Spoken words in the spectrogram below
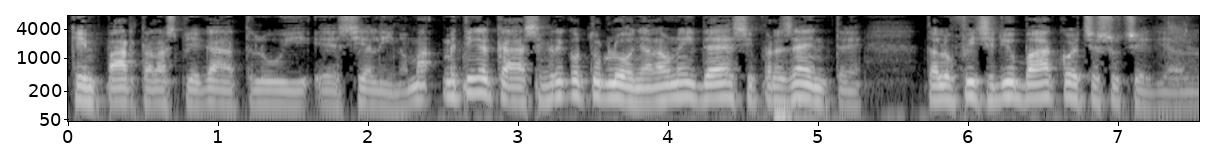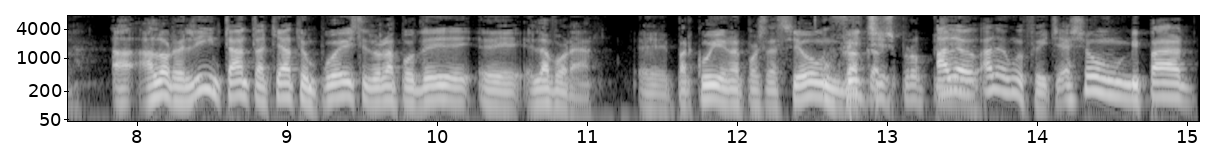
che in parte l'ha spiegato lui eh, Sialino. Ma metti il caso, Enrico Turloni ha un'idea, si presenta dall'ufficio di Ubacco e ci succede? Al... Allora lì intanto a Chiate un puesto dovrà poter eh, lavorare eh, per cui è una postazione uffici proprio. Alle, alle uffici e sono mi pare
